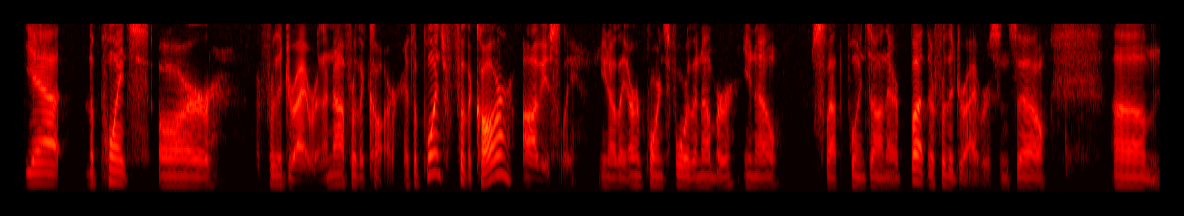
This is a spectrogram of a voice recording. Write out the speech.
yeah, the points are for the driver. They're not for the car. If the points were for the car, obviously, you know, they earn points for the number. You know, slap the points on there, but they're for the drivers, and so. Um,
